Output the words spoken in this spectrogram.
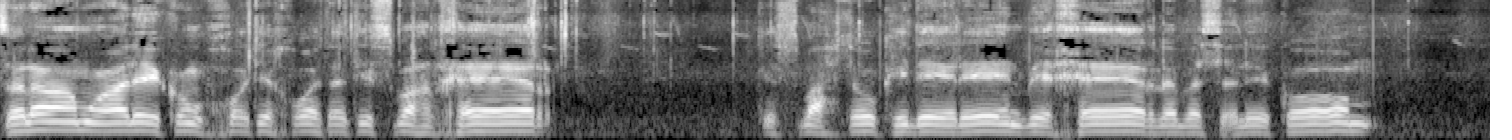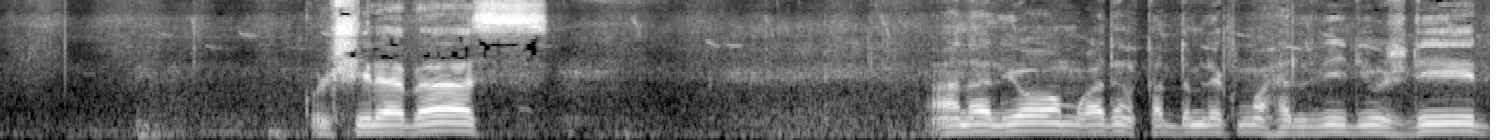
السلام عليكم خوتي خواتاتي صباح الخير. كي صبحتو كي دايرين؟ بخير لاباس عليكم. كلشي لاباس. أنا اليوم غادي نقدم لكم واحد الفيديو جديد.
